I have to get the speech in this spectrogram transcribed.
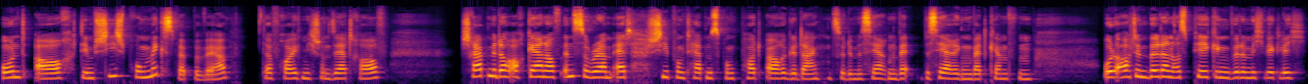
und auch dem Skisprung-Mixed-Wettbewerb. Da freue ich mich schon sehr drauf. Schreibt mir doch auch gerne auf Instagram at ski.happens.pod eure Gedanken zu den bisherigen Wettkämpfen oder auch den Bildern aus Peking würde mich wirklich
